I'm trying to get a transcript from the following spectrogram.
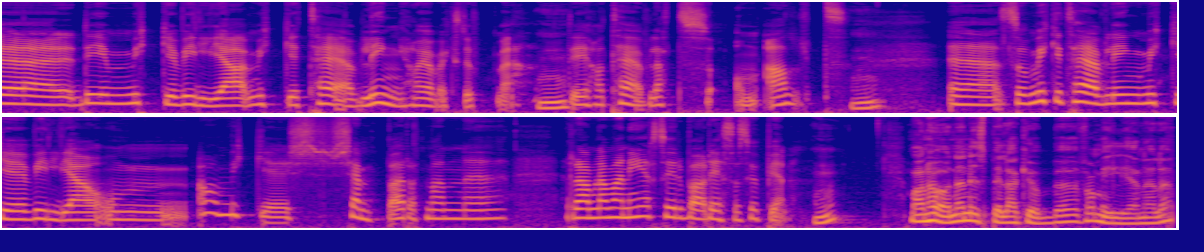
är- det är mycket vilja, mycket tävling har jag växt upp med. Det har tävlats om allt. Mm. Eh, Så mycket tävling, mycket vilja och mm, ja, mycket kämpar. Att man eh, ramlar man ner så är det bara att resa sig upp igen. Man hör när ni spelar kubb, eh, familjen, eller?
